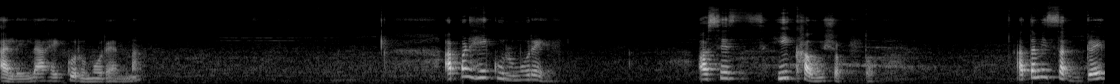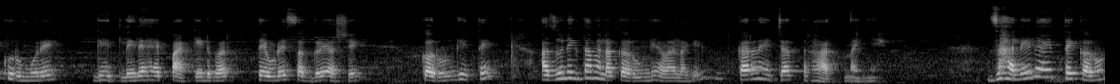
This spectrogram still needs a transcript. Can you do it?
आलेला आहे कुरमुऱ्यांना. आपण हे कुरमुरे असेच ही खाऊ शकतो. आता मी सगळे कुरमुरे घेतलेले आहे पॅकेटभर. तेवढे सगळे असे करून घेते. अजून एकदा मला करून घ्यावा लागेल कारण ह्याच्यात राहत नाही आहे झालेले आहेत ते करून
